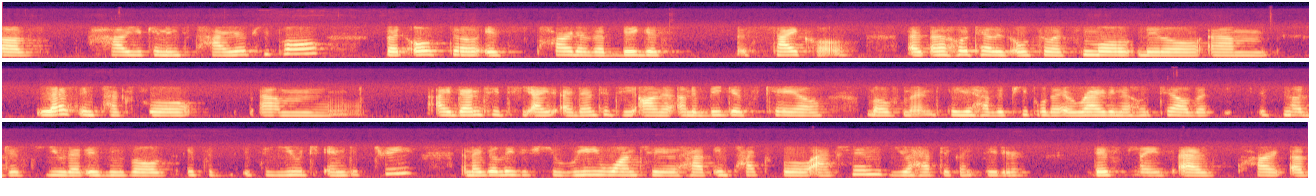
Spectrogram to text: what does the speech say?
of how you can inspire people, but also it's part of a biggest cycle. A, a hotel is also a small little um, less impactful um, identity identity on a, on a bigger scale movement. So you have the people that arrive in a hotel, but it's not just you that is involved. It's a it's a huge industry, and I believe if you really want to have impactful actions, you have to consider this place as part of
